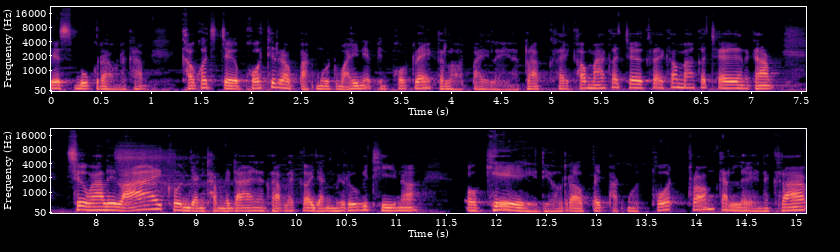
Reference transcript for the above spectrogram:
Facebook เรานะครับเขาก็จะเจอโพสต์ที่เราปักหมุดไว้เนี่ยเป็นโพสต์แรกตลอดไปเลยนะครับ ใครเข้ามาก็เจอใครเข้ามาก็เจอนะครับ เชื่อว่าหลายๆคนยังทำไม่ได้นะครับ และก็ยังไม่รู้วิธีเนาะโอเค เดี๋ยวเราไปปักหมุดโพสต์พร้อมกันเลยนะครับ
